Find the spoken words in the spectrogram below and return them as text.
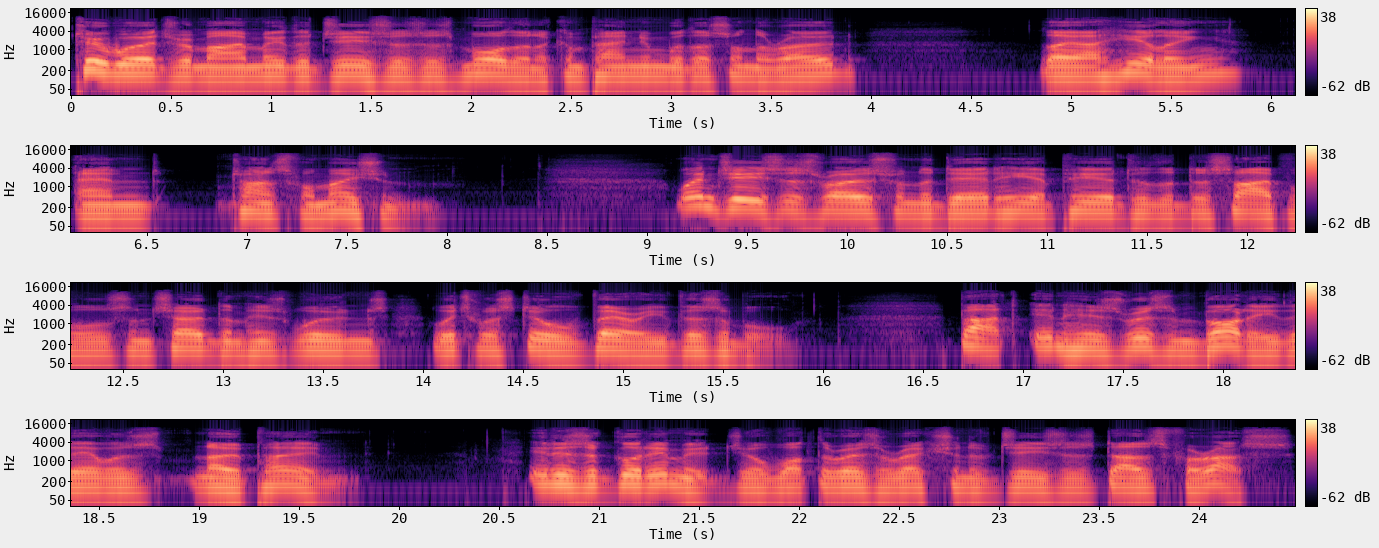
Two words remind me that Jesus is more than a companion with us on the road. They are healing and transformation. When Jesus rose from the dead, he appeared to the disciples and showed them his wounds, which were still very visible. But in his risen body there was no pain. It is a good image of what the resurrection of Jesus does for us.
